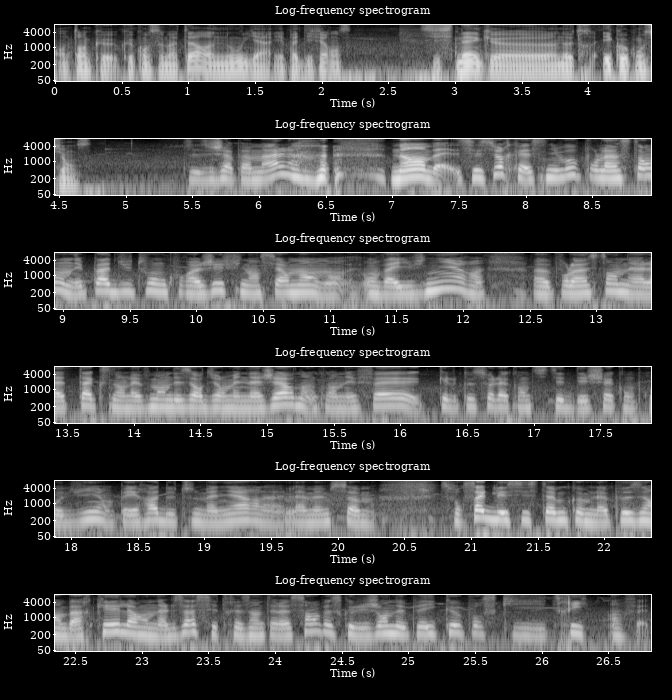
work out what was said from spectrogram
en tant que, consommateur, nous, il n'y a, pas de différence. Si ce n'est que notre éco-conscience c'est déjà pas mal. non, bah, c'est sûr qu'à ce niveau, pour l'instant, on n'est pas du tout encouragé financièrement. On va y venir. Euh, pour l'instant, on est à la taxe d'enlèvement des ordures ménagères. Donc, en effet, quelle que soit la quantité de déchets qu'on produit, on payera de toute manière la, la même somme. C'est pour ça que les systèmes comme la pesée embarquée, là en Alsace, c'est très intéressant parce que les gens ne payent que pour ce qui trient, en fait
